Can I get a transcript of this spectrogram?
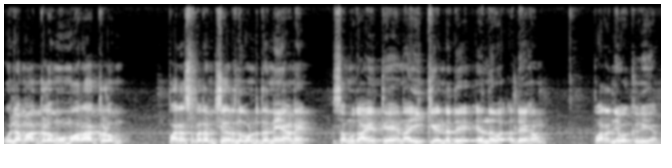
ഉലമാക്കളും ഉമറാക്കളും പരസ്പരം ചേർന്നുകൊണ്ട് തന്നെയാണ് സമുദായത്തെ നയിക്കേണ്ടത് എന്ന് അദ്ദേഹം പറഞ്ഞു വെക്കുകയാണ്.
